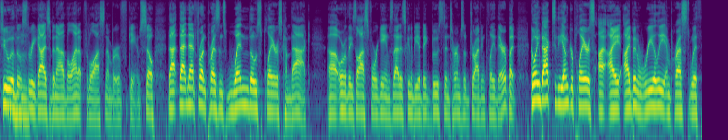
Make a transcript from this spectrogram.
2 of those three guys have been out of the lineup for the last number of games. So that that net front presence when those players come back. Uh, over these last four games, that is going to be a big boost in terms of driving play there. But going back to the younger players, I, I I've been really impressed with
